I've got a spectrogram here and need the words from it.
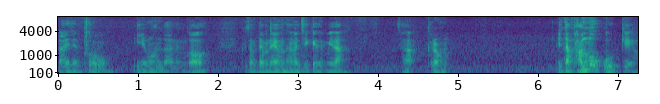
라이젠 프로 이용한다는 거 그 점 때문에 영상을 찍게 됩니다. 자, 그럼 일단 밥 먹고 올게요.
